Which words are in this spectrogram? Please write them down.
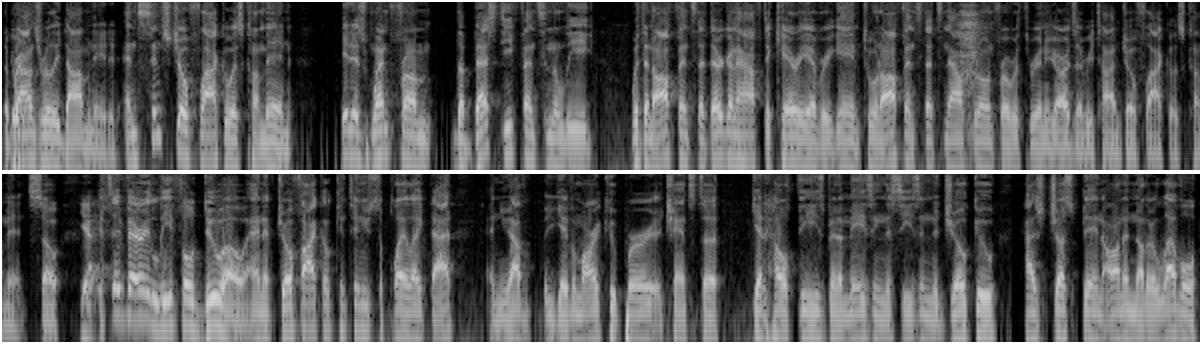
the Browns really dominated. And since Joe Flacco has come in, it has went from the best defense in the league with an offense that they're going to have to carry every game to an offense that's now thrown for over 300 yards every time Joe Flacco's come in. So Yes. it's a very lethal duo. And if Joe Flacco continues to play like that, and you have you gave Amari Cooper a chance to get healthy, he's been amazing this season. Njoku has just been on another level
